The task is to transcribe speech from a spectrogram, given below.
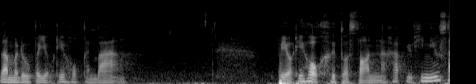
เรามาดูประโยคที่ 6 กันบ้าง ประโยคที่ 6 คือตัวซอนนะครับ อยู่ที่นิ้ว 3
